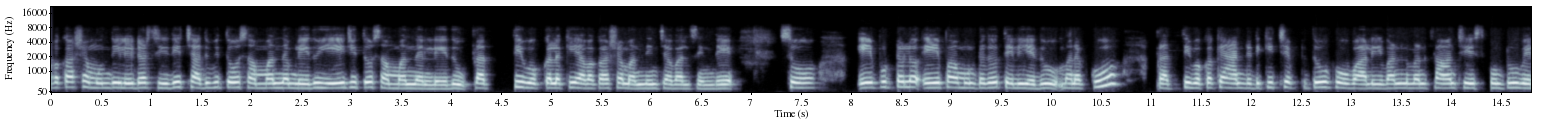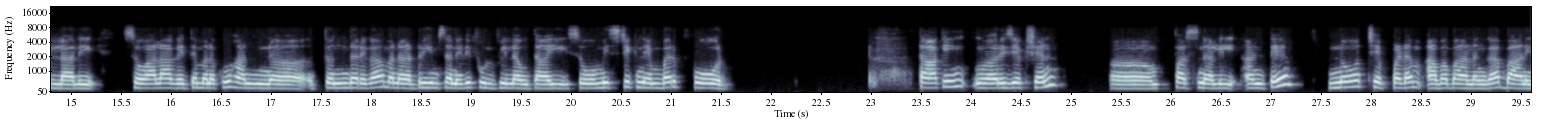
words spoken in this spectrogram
అవకాశం ఉంది లీడర్స్. ఇది చదువుతో సంబంధం లేదు ఏజ్తో సంబంధం లేదు. ప్రతి ఒక్కరికి అవకాశం అందించవలసిందే. సో ఏ పుట్టలో ఏ పాము ఉంటుందో తెలియదు. మనకు ప్రతి ఒక్క క్యాండిడేట్కి చెప్తూ పోవాలి. వన్ మన ప్లాన్ చేసుకుంటూ వెళ్ళాలి. సో అలాగైతే మనకు తొందరగా మన డ్రీమ్స్ అనేది ఫుల్ఫిల్ అవుతాయి. So mistake number four. Taking rejection. Personally అంటే నో చెప్పడం అవమానంగా బాని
